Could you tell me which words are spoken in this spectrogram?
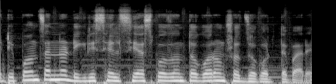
এটি পঞ্চান্ন ডিগ্রি সেলসিয়াস পর্যন্ত গরম সহ্য করতে পারে।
